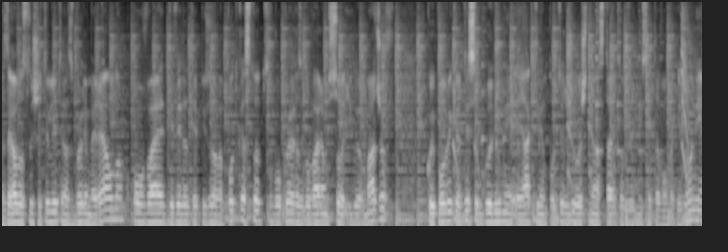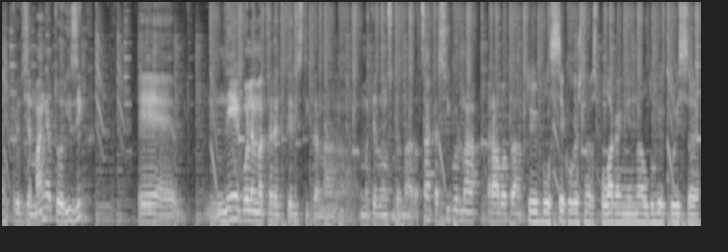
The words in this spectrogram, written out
Здраво слушателите на Збориме реално. Ова е деветата епизода на подкастот во која разговарам со Игор Маджов, кој повеќе од 10 години е активен поддржуваш на стартап заедницата во Македонија. Превземањето ризик е не е голема карактеристика на македонскиот народ. Сака сигурна работа. Тој бил секогаш на располагање на луѓе кои се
